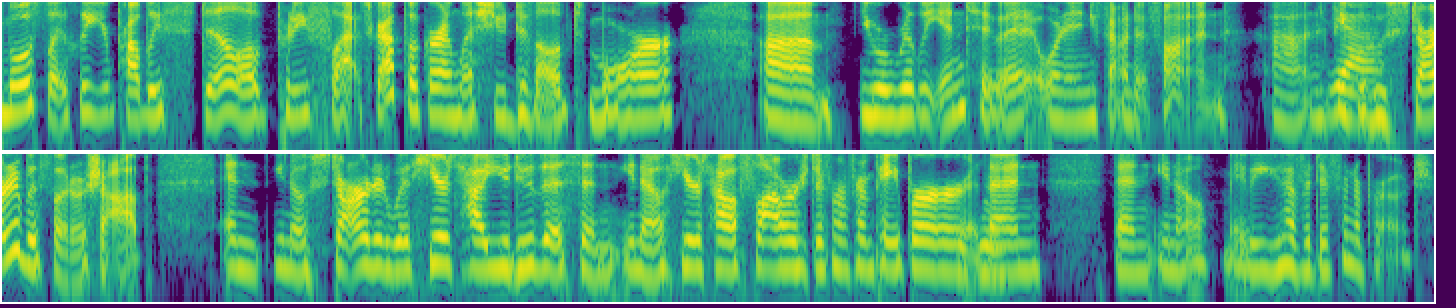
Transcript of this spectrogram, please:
most likely you're probably still a pretty flat scrapbooker unless you developed more um, you were really into it or and you found it fun uh, and people yeah. who started with photoshop and you know started with here's how you do this and you know here's how a flower is different from paper mm-hmm. then then you know maybe you have a different approach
